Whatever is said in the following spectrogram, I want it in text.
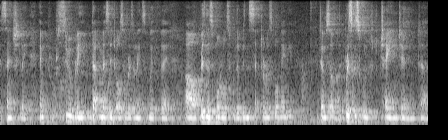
essentially. And presumably that message also resonates with uh, our business models for the business sector as well maybe? In terms of the risks will change and... Uh,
